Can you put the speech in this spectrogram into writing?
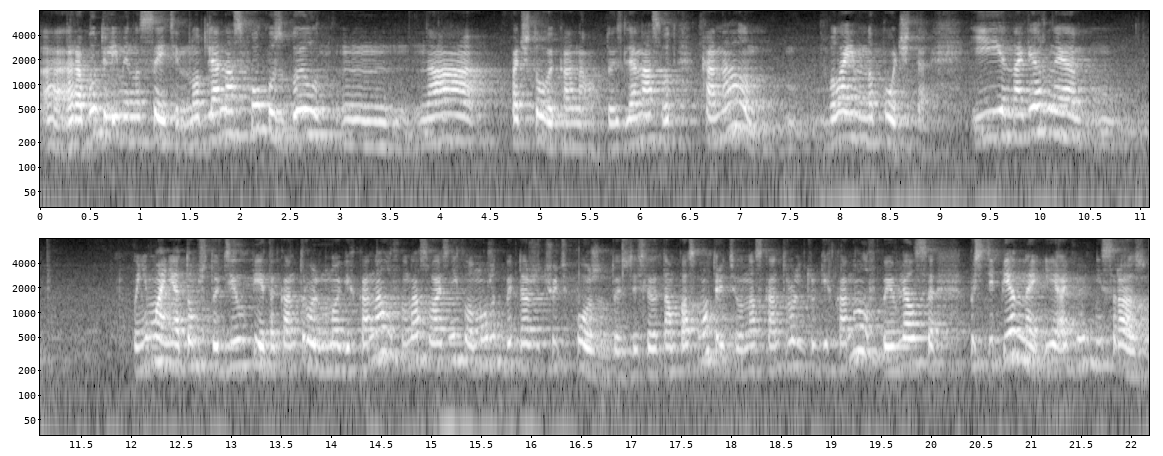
э, работали именно с этим. Но для нас фокус был на почтовый канал. То есть для нас вот каналом была именно почта. И, наверное, понимание о том, что DLP – это контроль многих каналов, у нас возникло, может быть, даже чуть позже. То есть, если вы там посмотрите, у нас контроль других каналов появлялся постепенно и отнюдь не сразу.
